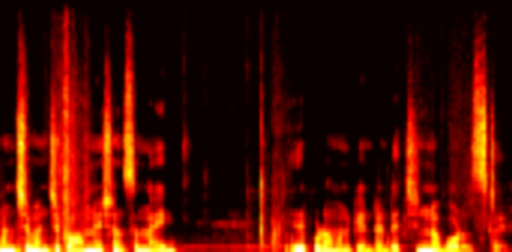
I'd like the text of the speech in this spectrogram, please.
మంచి మంచి కాంబినేషన్స్ ఉన్నాయి. ఇది కూడా మనకి ఏంటంటే చిన్న బోర్డర్ స్టైల్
